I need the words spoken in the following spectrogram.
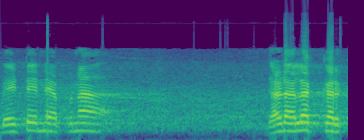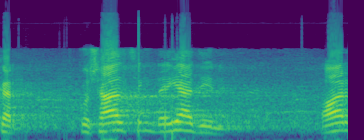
बेटे ने अपना धड़ अलग कर कर कुशाल सिंह दहिया जी ने और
